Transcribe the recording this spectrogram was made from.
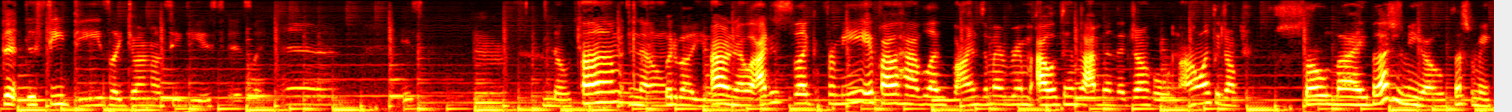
The the CDs like drawing on CDs is like eh, is mm, no. Um, no. what about you? I don't know. I just like for me, if I would have like vines in my room, I would think that I'm in the jungle, and I don't like the jungle. So like, but that's just me, yo. That's for me.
